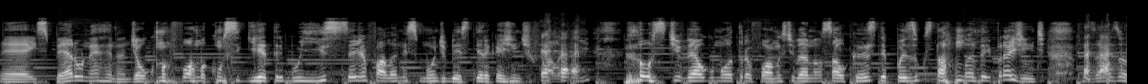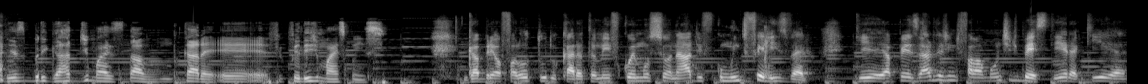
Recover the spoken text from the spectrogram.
É, espero, né, Renan, de alguma forma conseguir retribuir isso, seja falando esse monte de besteira que a gente fala aqui, ou se tiver alguma outra forma, se tiver nosso alcance, depois o Gustavo manda aí pra gente. Mas mais uma vez, obrigado demais, Gustavo. Cara, é, fico feliz demais com isso. Gabriel falou tudo, cara. Eu também fico emocionado e fico muito feliz, velho. Que apesar da gente falar um monte de besteira aqui, é,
